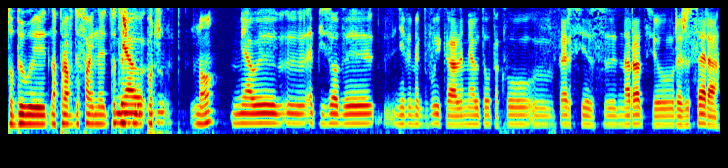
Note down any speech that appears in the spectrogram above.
To były naprawdę fajne, to Miał... też był... No miały y, epizody, nie wiem jak dwójka, ale miały tą taką wersję z narracją reżysera,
